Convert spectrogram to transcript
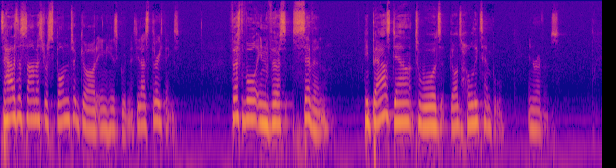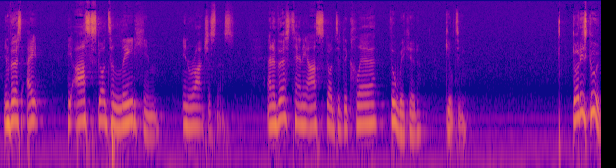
So, how does the psalmist respond to God in his goodness? He does three things. First of all, in verse 7, he bows down towards God's holy temple in reverence. In verse 8, he asks God to lead him in righteousness. And in verse 10, he asks God to declare the wicked guilty. God is good.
